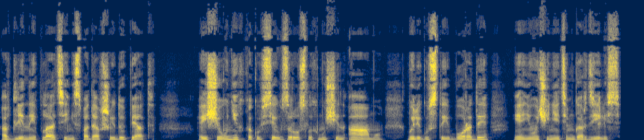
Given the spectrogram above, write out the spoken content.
а в длинные платья, не спадавшие до пят. А еще у них, как у всех взрослых мужчин Ааму, были густые бороды и они очень этим гордились,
